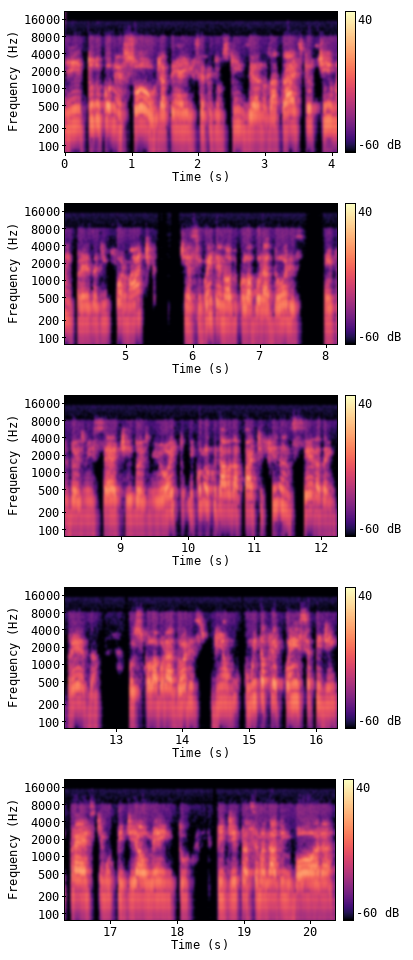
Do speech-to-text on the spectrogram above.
E tudo começou, já tem aí cerca de uns 15 anos atrás, que eu tinha uma empresa de informática, tinha 59 colaboradores entre 2007 e 2008, e como eu cuidava da parte financeira da empresa, os colaboradores vinham com muita frequência pedir empréstimo, pedir aumento, pedir para ser mandado embora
